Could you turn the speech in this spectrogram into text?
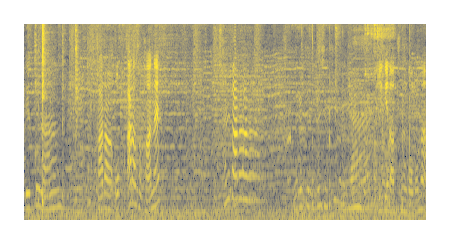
내 거랑 가라 어 알아서 가네? 잘 가라. 이렇게 누르시면 됩니다. 이게 놔두는 거구나.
